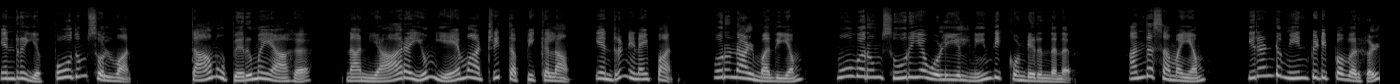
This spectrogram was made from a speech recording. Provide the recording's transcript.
என்று எப்போதும் சொல்வான். தாமு பெருமையாக நான் யாரையும் ஏமாற்றி தப்பிக்கலாம் என்று நினைப்பான். ஒருநாள் மதியம் மூவரும் சூரிய ஒளியில் நீந்திக் கொண்டிருந்தனர். அந்த சமயம் இரண்டு மீன்பிடிப்பவர்கள்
